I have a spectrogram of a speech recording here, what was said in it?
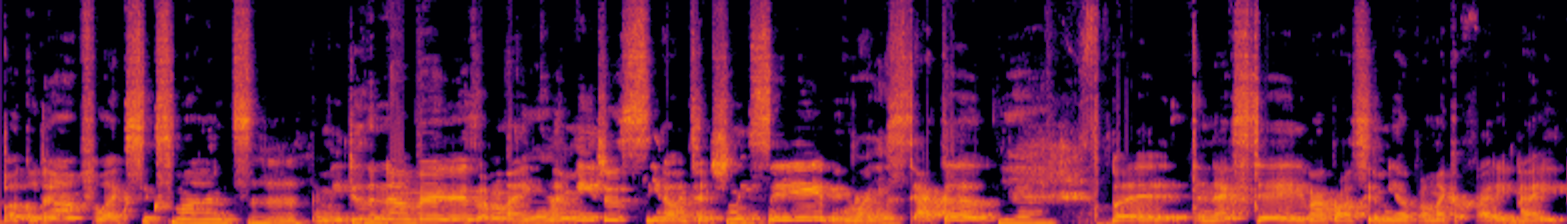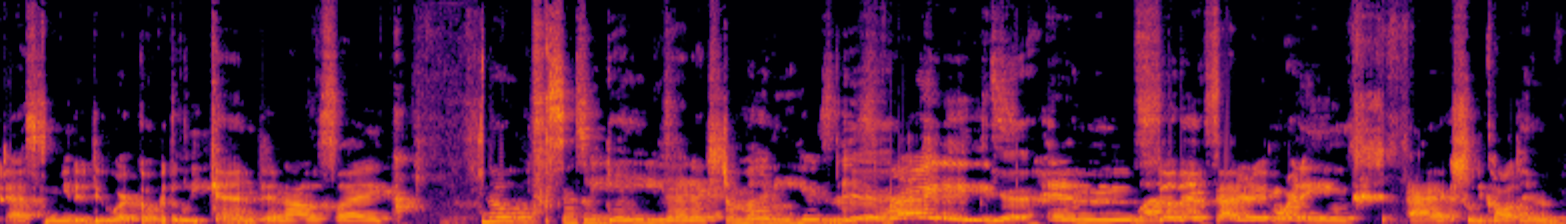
buckle down for like six months. Mhm. Let me do the numbers. I'm like, Yeah. let me just, you know, intentionally save and like stack up. yeah. But the next day my boss hit me up on like a Friday night asking me to do work over the weekend. And I was like, Nope. Since we gave you that extra money, here's this. Yeah. Right. Yeah. And Wow. so then Saturday morning, I actually called him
